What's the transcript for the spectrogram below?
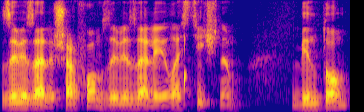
Завязали шарфом, завязали эластичным бинтом.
